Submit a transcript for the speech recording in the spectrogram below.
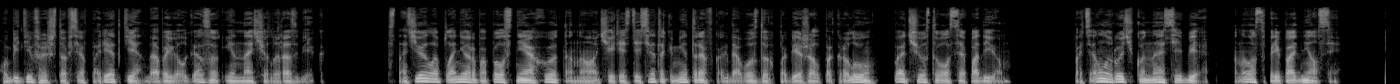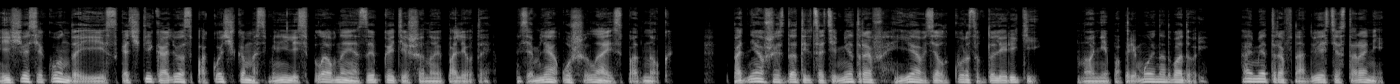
убедившись, что все в порядке, добавил газу и начал разбег. Сначала планер пополз неохотно, но через десяток метров, когда воздух побежал по крылу, почувствовался подъем. Потянул ручку на себе, нос приподнялся. Еще секунда, и скачки колес по кочкам сменились плавной, зыбкой тишиной полеты. Земля ушла из-под ног. Поднявшись до 30 метров, я взял курс вдоль реки, но не по прямой над водой, а метров на 200 в стороне,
